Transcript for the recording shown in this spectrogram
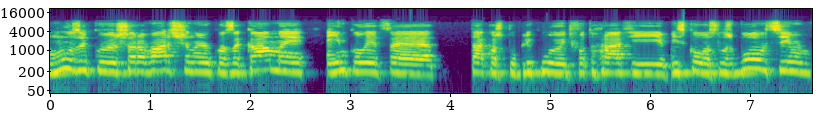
музикою, шароварщиною, козаками. Інколи це також публікують фотографії військовослужбовців,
